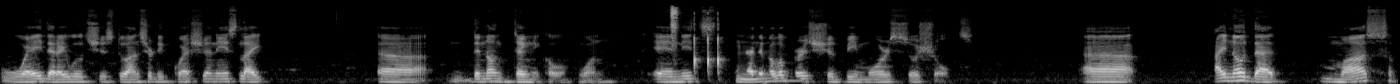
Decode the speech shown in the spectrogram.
way that I will choose to answer the question is like uh, the non-technical one, and it's that Mm. developers should be more social. Uh, I know that most of,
